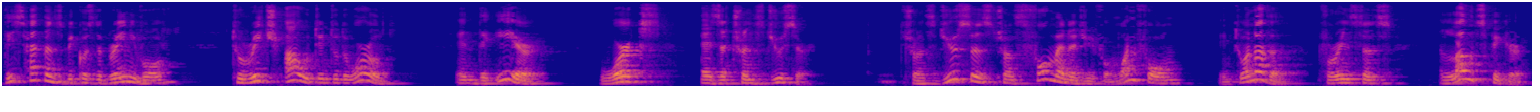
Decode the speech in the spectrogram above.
This happens because the brain evolved to reach out into the world, and the ear works as a transducer. Transducers transform energy from one form into another. For instance, a loudspeaker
